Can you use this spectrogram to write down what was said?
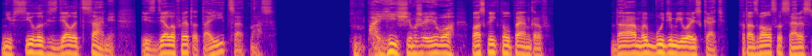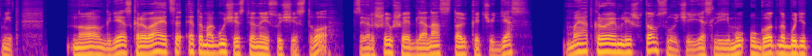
не в силах сделать сами, и, сделав это, таится от нас». «Поищем же его!» — воскликнул Пенкроф. «Да, мы будем его искать», — отозвался Сайрос Смит. «Но где скрывается это могущественное существо, совершившее для нас столько чудес, мы откроем лишь в том случае, если ему угодно будет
